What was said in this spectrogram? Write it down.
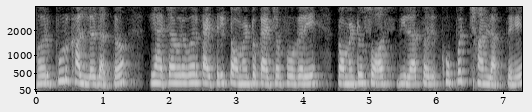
भरपूर खाल्लं जातं. ह्याच्याबरोबर काहीतरी टोमॅटो कॅचअप वगैरे टोमॅटो सॉस दिला तर खूपच छान लागतं हे.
